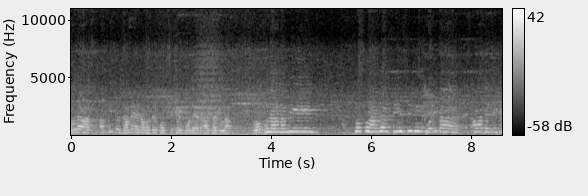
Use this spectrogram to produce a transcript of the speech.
আল্লাহ, আপনি তো জানেন আমাদের প্রত্যেকের মনের আশাগুলা। রব্বুল আলামিন, চোদ্দ হাজার সিএসিবির পরিবার আমাদের দিকে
